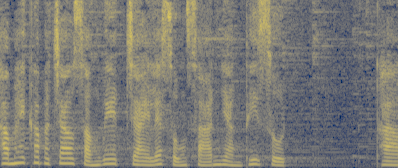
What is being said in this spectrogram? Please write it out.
ทำให้ข้าพเจ้าสังเวชใจและสงสารอย่างที่สุด เขา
